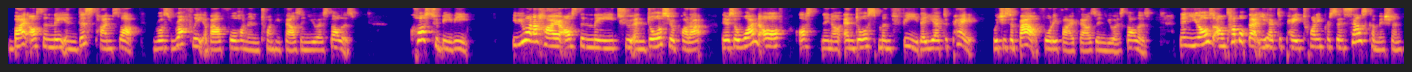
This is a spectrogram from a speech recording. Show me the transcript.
by Austin Li in this time slot was roughly about 420,000 US dollars. Cost to BV. If you want to hire Austin Li to endorse your product, there's a one-off you know, endorsement fee that you have to pay, which is about 45,000 US dollars. Then you also, on top of that, you have to pay 20% sales commission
